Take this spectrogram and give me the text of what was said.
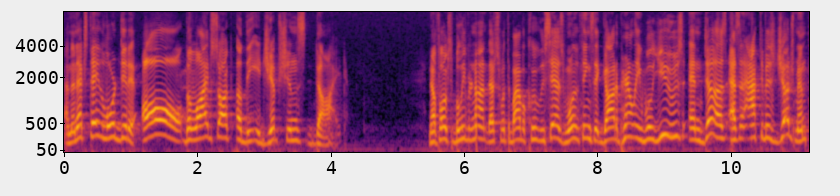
And the next day the Lord did it. All the livestock of the Egyptians died. Now, folks, believe it or not, that's what the Bible clearly says. One of the things that God apparently will use and does as an act of his judgment,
